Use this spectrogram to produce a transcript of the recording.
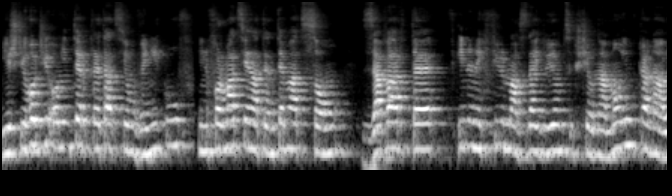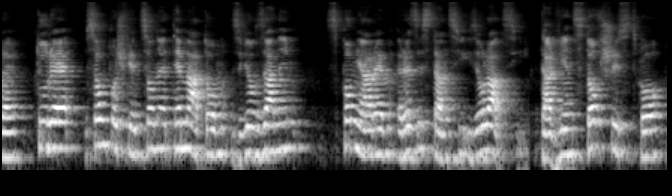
Jeśli chodzi o interpretację wyników, informacje na ten temat są zawarte w innych filmach znajdujących się na moim kanale, które są poświęcone tematom związanym z pomiarem rezystancji izolacji. Tak więc to wszystko.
